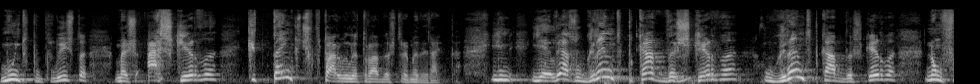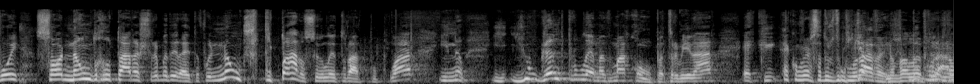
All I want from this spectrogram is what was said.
muito populista, mas à esquerda, que tem que disputar o eleitorado da extrema-direita. E, e, aliás, o grande pecado da esquerda, o grande pecado da esquerda, não foi só não derrotar a extrema-direita, foi não disputar o seu eleitorado popular e, não, e, e o grande problema de Macron, para terminar, é que... É conversa dos ele- deploráveis. Não vale a pena, não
